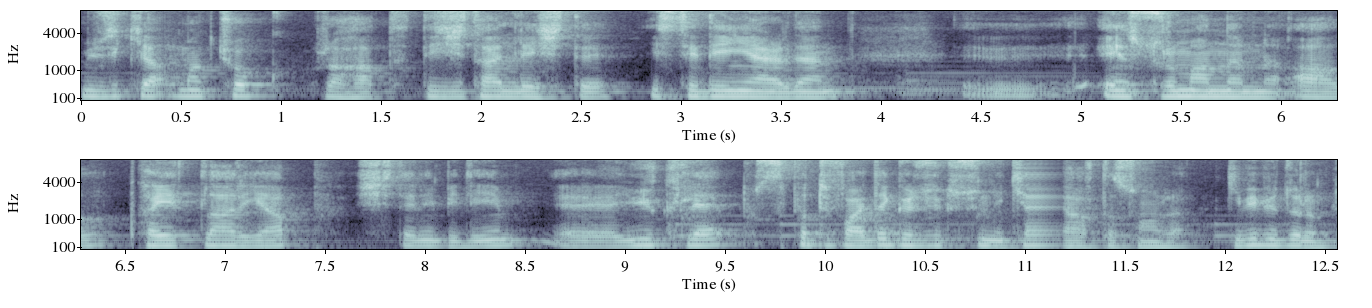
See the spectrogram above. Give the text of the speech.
müzik yapmak çok rahat, dijitalleşti. İstediğin yerden e, enstrümanlarını al, kayıtlar yap, işte ne bileyim e, yükle, Spotify'da gözüksün iki hafta sonra gibi bir durum.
